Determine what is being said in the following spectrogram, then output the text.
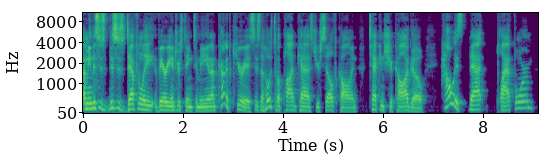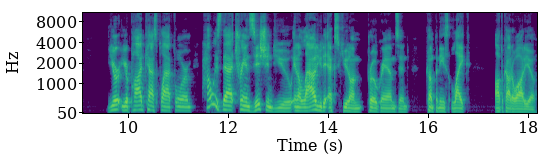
I mean, this is this is definitely very interesting to me, and I'm kind of curious. As the host of a podcast yourself, Colin, Tech in Chicago, how is that platform, your your podcast platform, how has that transitioned you and allowed you to execute on programs and companies like Avocado Audio?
